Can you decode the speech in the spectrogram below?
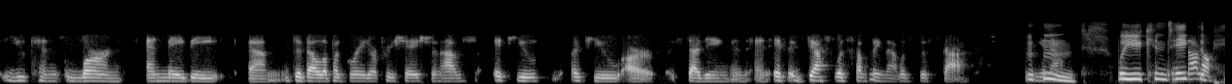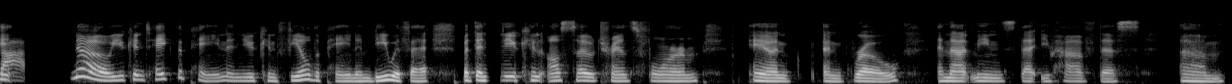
you can learn and maybe um, develop a greater appreciation of if you if you are studying and, and if it just was something that was discussed. You mm-hmm. know? Well, you can take the pain. No, you can take the pain and you can feel the pain and be with it, but then you can also transform and and grow, and that means that you have this um,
